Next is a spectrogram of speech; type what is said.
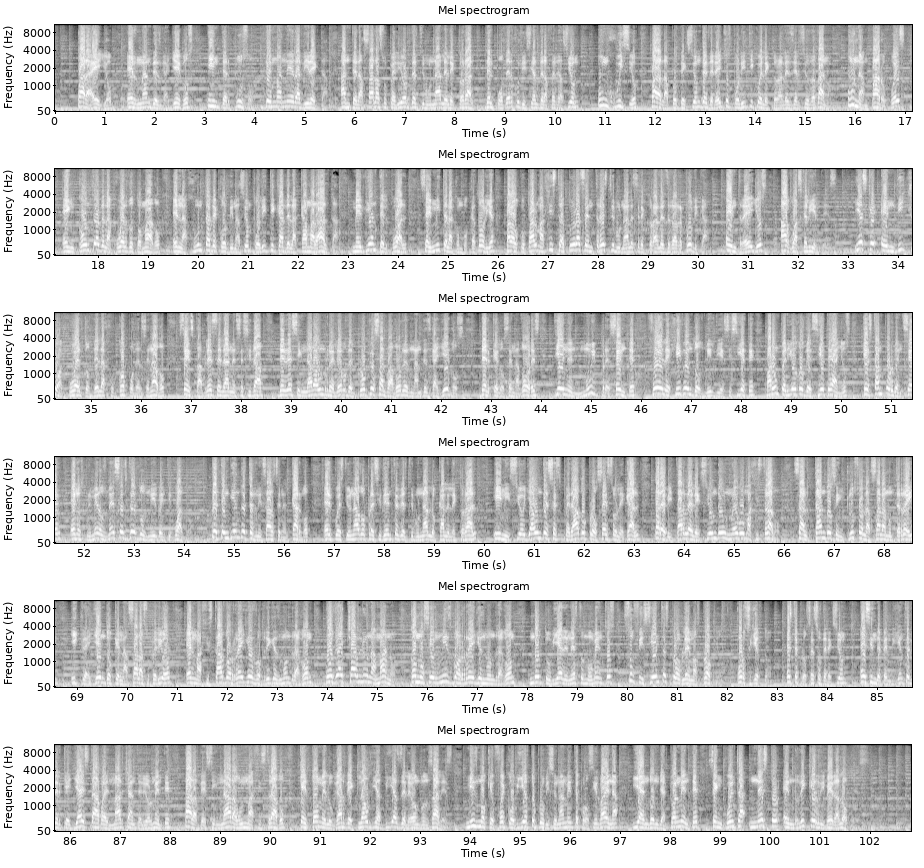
Para ello, Hernández Gallegos interpuso de manera directa ante la Sala Superior del Tribunal Electoral del Poder Judicial de la Federación un juicio para la protección de derechos político-electorales del ciudadano. Un amparo, pues, en contra del acuerdo tomado en la Junta de Coordinación Política de la Cámara Alta, mediante el cual se emite la convocatoria para ocupar magistraturas en tres tribunales electorales de la República, entre ellos Aguascalientes. Y es que en dicho acuerdo de la Jucopo del Senado se establece la necesidad de designar a un relevo del propio Salvador Hernández Gallegos, del que los senadores tienen muy presente fue elegido en 2017 para un periodo de siete años que están por vencer en los primeros meses de 2024. Pretendiendo eternizarse en el cargo, el cuestionado presidente del Tribunal Local Electoral inició ya un desesperado proceso legal para evitar la elección de un nuevo magistrado, saltándose incluso a la sala Monterrey y creyendo que en la sala superior el magistrado Reyes Rodríguez Mondragón podrá echarle una mano, como si el mismo Reyes Mondragón no tuviera en estos momentos suficientes problemas propios. Por cierto, este proceso de elección es independiente del que ya estaba en marcha anteriormente para designar a un magistrado que tome lugar de Claudia Díaz de León González, mismo que fue cubierto provisionalmente por Ociel Baena y en donde actualmente se encuentra Néstor Enrique Rivera López.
